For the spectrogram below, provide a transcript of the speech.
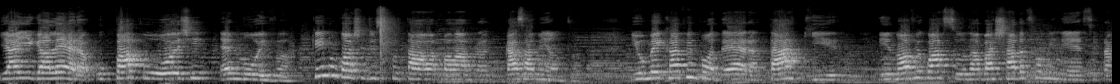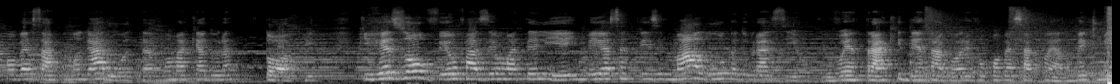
E aí, galera, o papo hoje é noiva. Quem não gosta de escutar a palavra casamento? E o Makeup Empodera tá aqui em Nova Iguaçu, na Baixada Fluminense, para conversar com uma garota, uma maquiadora top, que resolveu fazer um ateliê em meio a essa crise maluca do Brasil. Eu vou entrar aqui dentro agora e vou conversar com ela. Vem comigo.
